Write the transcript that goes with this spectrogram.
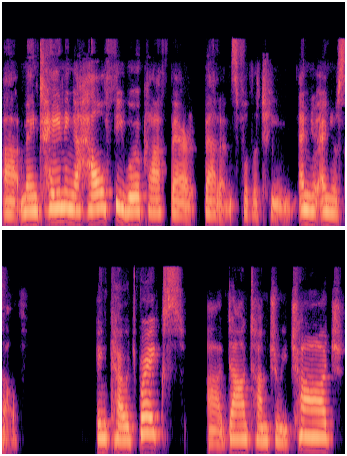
uh, maintaining a healthy work life balance for the team and, you, and yourself. Encourage breaks, uh, downtime to recharge.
